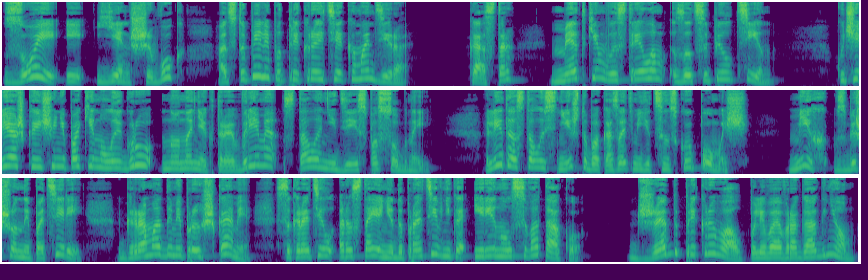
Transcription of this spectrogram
Зои и Йен Шивок отступили под прикрытие командира. Кастер метким выстрелом зацепил Тин. Кучеряшка еще не покинула игру, но на некоторое время стала недееспособной. Лита осталась с ней, чтобы оказать медицинскую помощь. Мих, взбешенный потерей, громадными прыжками сократил расстояние до противника и ринулся в атаку — Джед прикрывал, поливая врага огнем,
